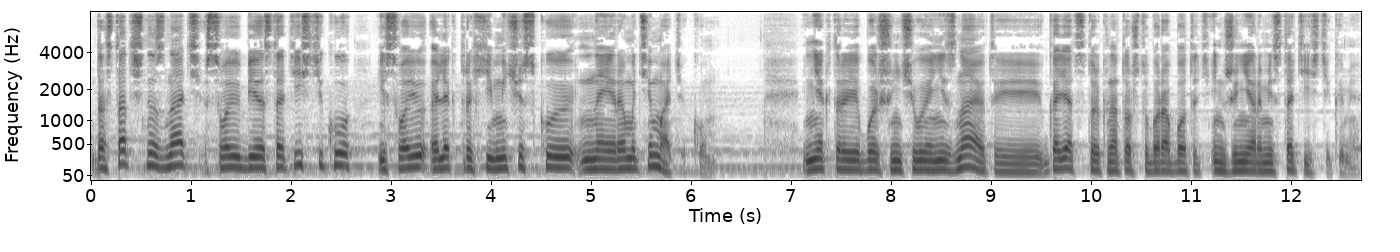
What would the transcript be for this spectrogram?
достаточно знать свою биостатистику и свою электрохимическую нейроматематику. Некоторые больше ничего и не знают и годятся только на то, чтобы работать инженерами-статистиками.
